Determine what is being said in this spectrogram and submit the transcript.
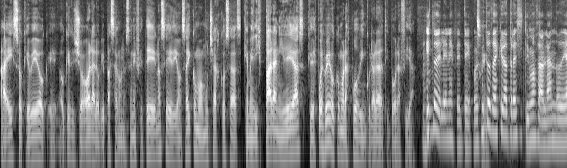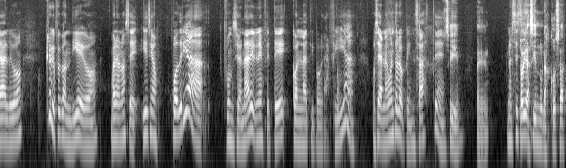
a eso que veo, que, o qué sé yo, ahora lo que pasa con los NFT, no sé, digamos, hay como muchas cosas que me disparan ideas que después veo cómo las puedo vincular a la tipografía. Esto del NFT, porque Sí. justo sabes que la otra vez estuvimos hablando de algo, creo que fue con Diego, bueno, no sé, y decíamos, ¿podría funcionar el NFT con la tipografía? O sea, ¿en algún momento lo pensaste? Sí, eh, No sé estoy si... haciendo unas cosas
